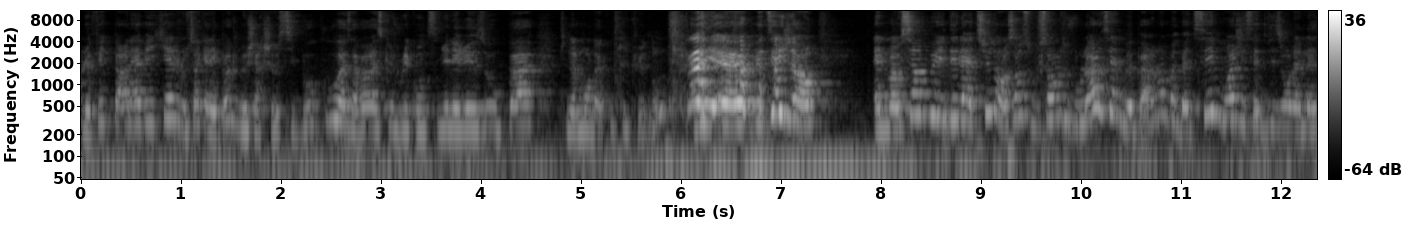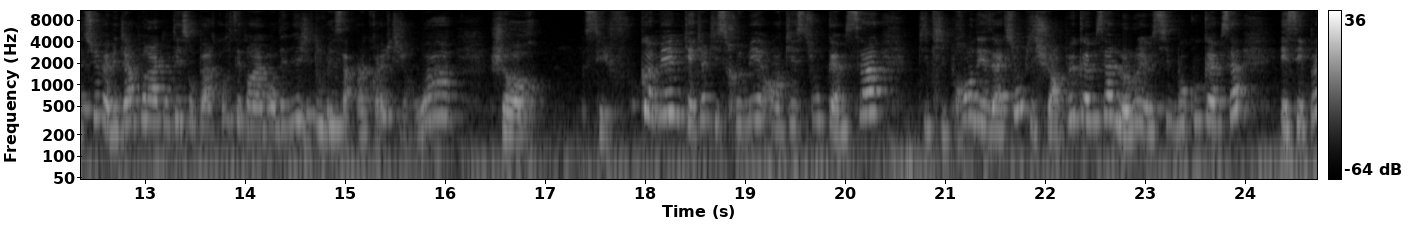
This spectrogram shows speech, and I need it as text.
le fait de parler avec elle, je me souviens qu'à l'époque, je me cherchais aussi beaucoup à savoir est-ce que je voulais continuer les réseaux ou pas. Finalement, on a compris que non. Mais, euh, mais tu sais, genre, elle m'a aussi un peu aidé là-dessus, dans le sens où sans le vouloir, elle me parlait en mode, bah tu sais, moi j'ai cette vision-là là-dessus. Elle m'avait déjà un peu raconté son parcours, c'était pendant la pandémie. J'ai trouvé Mhm. ça incroyable. J'étais genre, waouh, genre, c'est fou quand même, quelqu'un qui se remet en question comme ça, puis qui prend des actions. Puis je suis un peu comme ça, Lolo est aussi beaucoup comme ça. Et c'est pas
